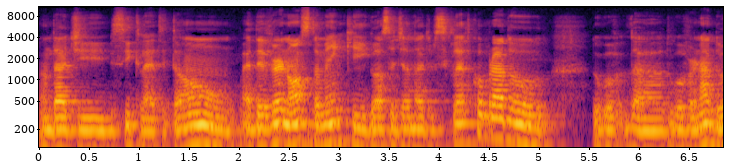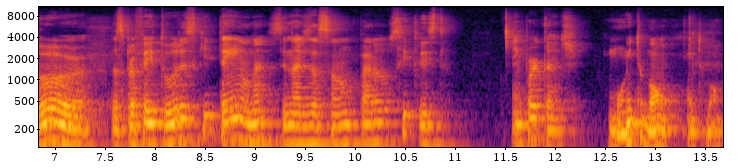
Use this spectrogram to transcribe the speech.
andar de bicicleta. Então, é dever nosso também, que gosta de andar de bicicleta, cobrar do, do, da, do governador, das prefeituras que tenham né, sinalização para o ciclista. É importante. Muito bom, muito bom.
